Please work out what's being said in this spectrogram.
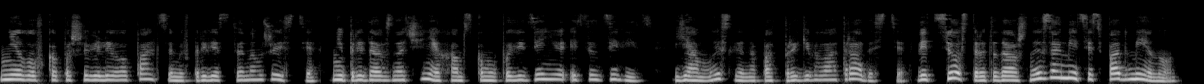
Неловко пошевелила пальцами в приветственном жесте, не придав значения хамскому поведению этих девиц, я мысленно подпрыгивала от радости, ведь сестры-то должны заметить подмену.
